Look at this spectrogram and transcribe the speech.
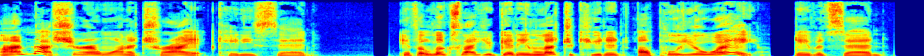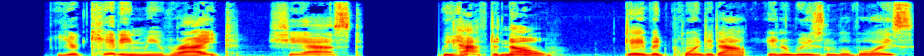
I'm not sure I want to try it, Katie said. If it looks like you're getting electrocuted, I'll pull you away, David said. You're kidding me, right? she asked. We have to know, David pointed out in a reasonable voice.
